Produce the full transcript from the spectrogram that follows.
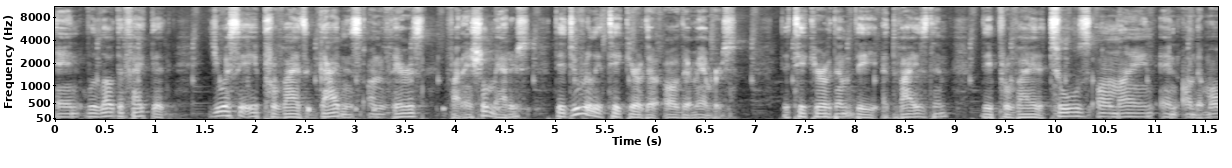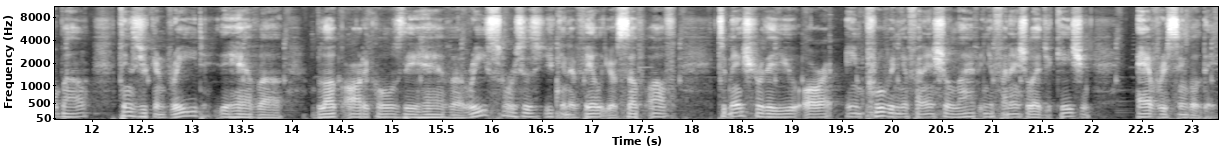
And we love the fact that USAA provides guidance on various financial matters. They do really take care of their, of their members. They take care of them, they advise them, they provide tools online and on the mobile, things you can read. They have uh, blog articles, they have uh, resources you can avail yourself of to make sure that you are improving your financial life and your financial education every single day.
